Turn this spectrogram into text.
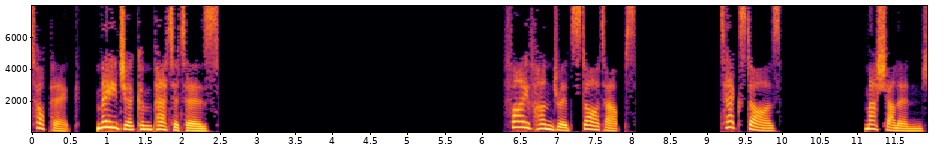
Topic: Major competitors. 500 startups Techstars MassChallenge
